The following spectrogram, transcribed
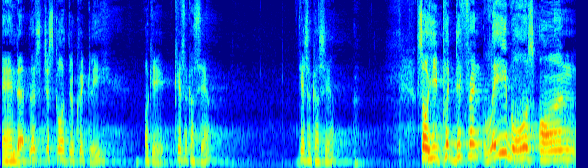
And uh, let's just go through quickly. Okay, 계속하세요. 계속하세요. So he put different labels on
